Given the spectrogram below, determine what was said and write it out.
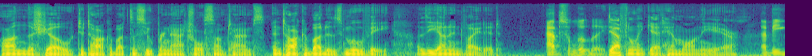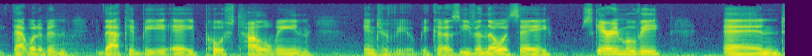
on the show to talk about the supernatural sometimes and talk about his movie, The Uninvited. Absolutely. Definitely get him on the air. That'd be that would have been that could be a post Halloween interview because even though it's a scary movie and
